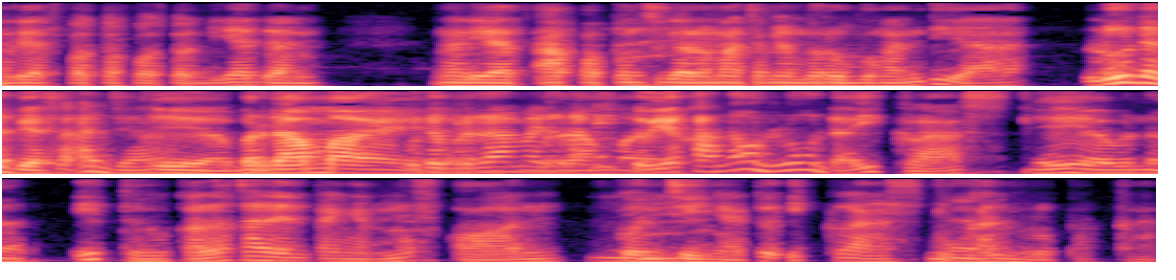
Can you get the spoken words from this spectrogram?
ngelihat foto-foto dia dan ngelihat apa pun segala macam yang berhubungan dia lu udah biasa aja iya berdamai udah berdamai dengan itu ya karena lu udah ikhlas iya benar itu kalau kalian pengen move on Hmm. kuncinya itu ikhlas bukan Iya. melupakan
